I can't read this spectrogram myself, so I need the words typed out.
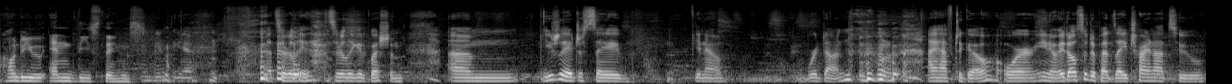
How do you end these things? Yeah, that's a really that's a really good question. Um, usually, I just say, you know, we're done. I have to go, or you know, it also depends. I try not to.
